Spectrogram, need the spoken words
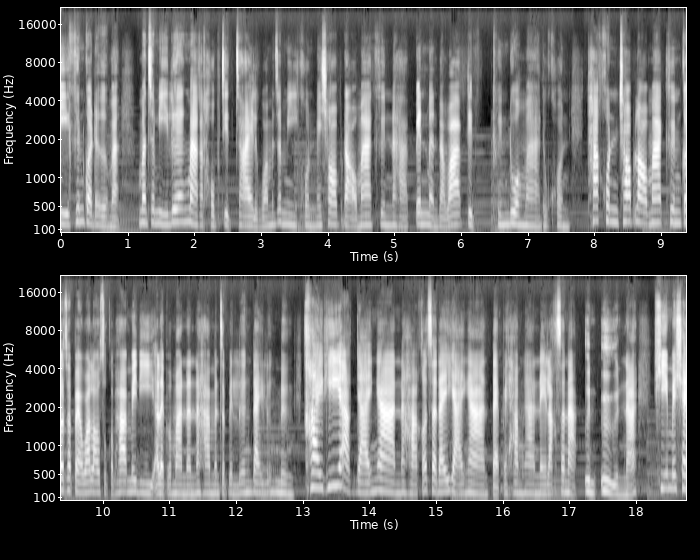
ดีขึ้นกว่าเดิมอะมันจะมีเรื่องมากระทบจิตใจหรือว่ามันจะมีคนไม่ชอบเรามากขึ้นนะคะ เป็นเหมือนแบบว่าติดพื้นดวงมาทุกคน ถ้าคนชอบเรามากขึ้นก็จะแปลว่าเราสุขภาพไม่ดีอะไรประมาณนั้นนะคะ มันจะเป็นเรื่องใดเรื่องหนึ่ง ใครที่อยากย้ายงานนะคะ ก็จะได้ย้ายงานแต่ไปทำงานในลักษณะอื่นๆนะที่ไม่ใช่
